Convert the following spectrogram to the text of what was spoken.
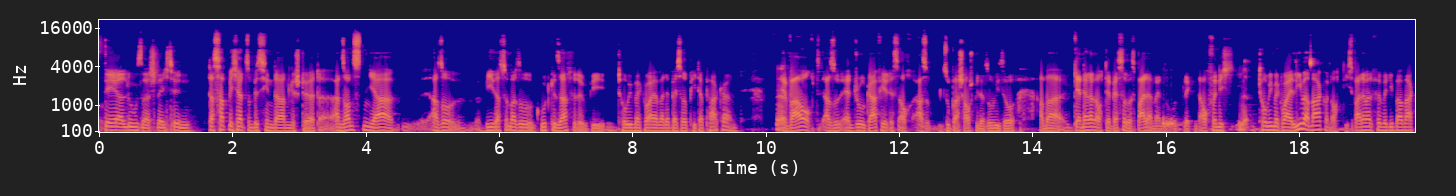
ist der Loser schlechthin. Das hat mich halt so ein bisschen daran gestört. Ansonsten, ja, also wie das immer so gut gesagt wird, irgendwie, Tobey Maguire war der bessere Peter Parker. Ja. Er war auch, also Andrew Garfield ist auch, also ein super Schauspieler sowieso, aber generell auch der bessere Spider-Man so rückblickend. Auch wenn ich Ja. Tobey Maguire lieber mag und auch die Spider-Man-Filme lieber mag,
